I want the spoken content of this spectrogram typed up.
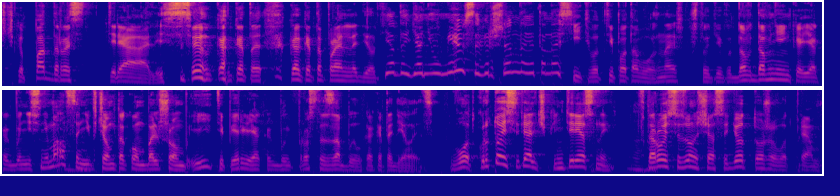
немножечко подрастерялись. как, это, как это правильно делать? Я, да, я не умею совершенно это носить, вот типа того, знаешь, что типа дав- давненько я как бы не снимался ни в чем таком большом, и теперь я как бы просто забыл, как это делается. Вот, крутой сериальчик, интересный. Второй сезон сейчас идет тоже вот прям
